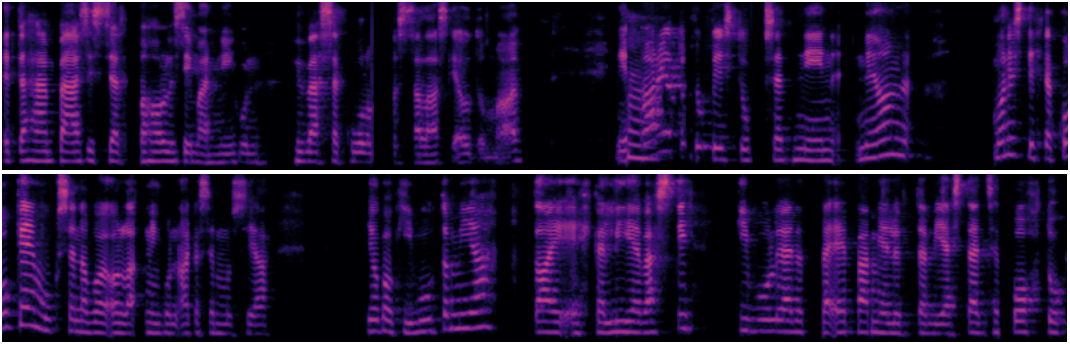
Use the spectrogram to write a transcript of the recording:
että hän pääsisi sieltä mahdollisimman niin kuin hyvässä kulmassa laskeutumaan. Niin mm. harjoitusupistukset, niin ne on monesti ehkä kokemuksena voi olla niin kuin aika semmoisia kivuttomia tai ehkä lievästi kivuliaita tai epämiellyttäviä, sitä, että se pohtu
